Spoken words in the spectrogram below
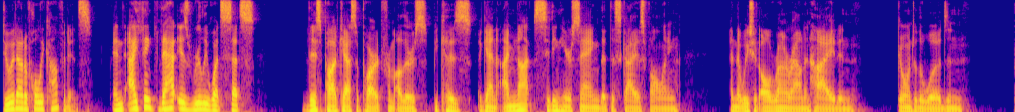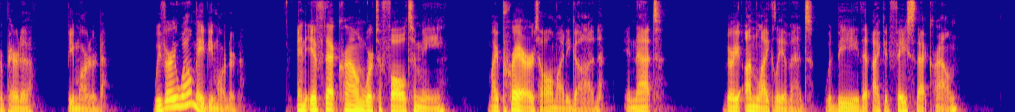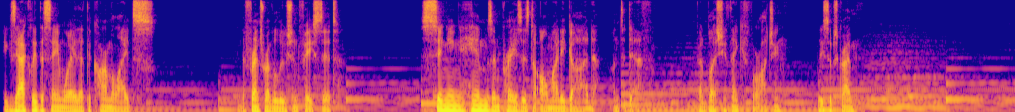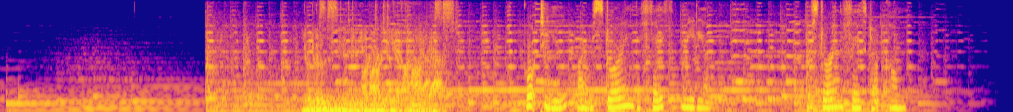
Do it out of holy confidence. And I think that is really what sets this podcast apart from others because, again, I'm not sitting here saying that the sky is falling and that we should all run around and hide and go into the woods and prepare to be martyred. We very well may be martyred. And if that crown were to fall to me, my prayer to Almighty God in that very unlikely event would be that I could face that crown exactly the same way that the Carmelites in the French Revolution faced it, singing hymns and praises to Almighty God unto death. God bless you. Thank you for watching. Please subscribe. You're listening to the RTF Podcast. Brought to you by Restoring the Faith Media. RestoringTheFaith.com.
